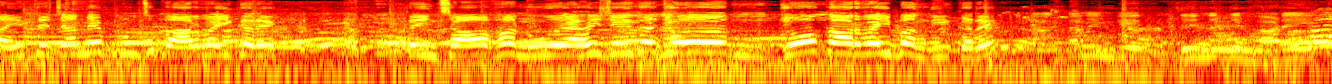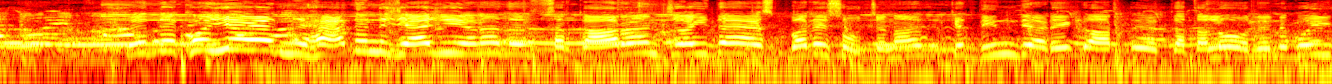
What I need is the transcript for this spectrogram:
ਅਸੀਂ ਤੇ ਚਾਹੁੰਦੇ ਪੁਲਿਸ ਕਾਰਵਾਈ ਕਰੇ। ਤੇ ਇਨਸਾਫ ਸਾਨੂੰ ਇਹੋ ਹੀ ਚਾਹੀਦਾ ਜੋ ਜੋ ਕਾਰਵਾਈ ਬੰਦੀ ਕਰੇ। ਤੇ ਦੇਖੋ ਜੀ ਇਹ ਹੈ ਤੇ ਨਜਾਇਜ਼ ਹੀ ਹੈ ਨਾ ਤੇ ਸਰਕਾਰਾਂ ਨੂੰ ਚਾਹੀਦਾ ਇਸ ਬਾਰੇ ਸੋਚਣਾ ਕਿ ਦਿਨ ਦਿਹਾੜੇ ਕਾਰ- ਕਤਲ ਹੋ ਰਹੇ ਨੇ ਕੋਈ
